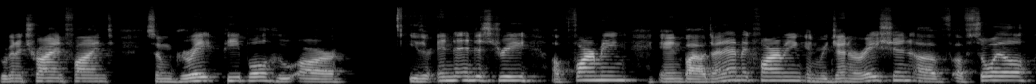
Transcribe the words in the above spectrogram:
We're going to try and find some great people who are either in the industry of farming, in biodynamic farming, in regeneration of, of soil,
